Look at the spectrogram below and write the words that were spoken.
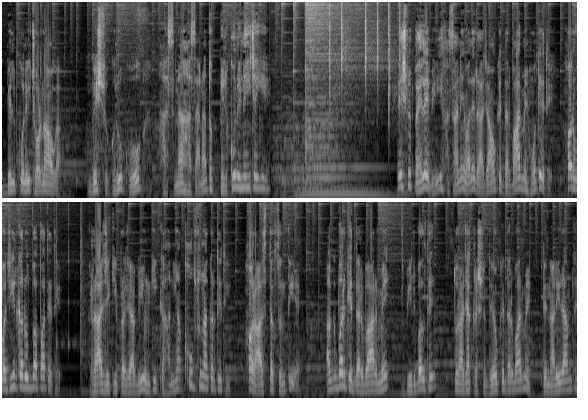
बिल्कुल ही छोड़ना होगा। विश्वगुरु को हंसना हंसाना तो बिल्कुल ही नहीं चाहिए। देश में पहले भी हंसाने वाले राजाओं के दरबार में होते थे और वज़ीर का रुतबा पाते थे। राज्य की प्रजा भी उनकी कहानियाँ खूब सुना करती थी और आज तक सुनती है। अकबर के दरबार में बीरबल थे तो राजा कृष्णदेव के दरबार में तेनालीराम थे।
